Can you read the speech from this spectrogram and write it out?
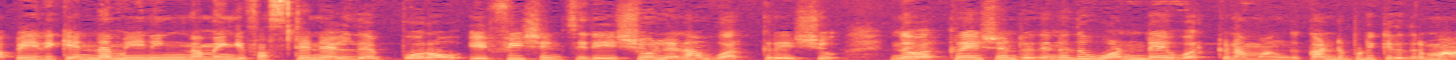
அப்போ இதுக்கு என்ன மீனிங் நம்ம இங்கே ஃபஸ்ட் என்ன எழுத போகிறோம் எஃபிஷியன்சி ரேஷியோ இல்லைனா ஒர்க் ரேஷியோ இந்த ஒர்க் ரேஷியோன்றது என்னது? ஒன் டே ஒர்க் நம்ம அங்கே கண்டுபிடிக்கிறதுமா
